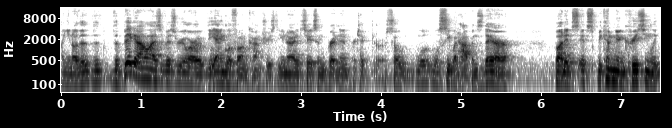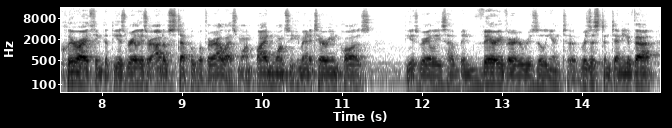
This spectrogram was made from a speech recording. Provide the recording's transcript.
Uh, you know, the, the, the big allies of Israel are the Anglophone countries, the United States and Britain in particular. So we'll, we'll see what happens there. But it's it's becoming increasingly clear, I think, that the Israelis are out of step with what their allies want. Biden wants a humanitarian pause. The Israelis have been very, very resilient, to, resistant to any of that.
